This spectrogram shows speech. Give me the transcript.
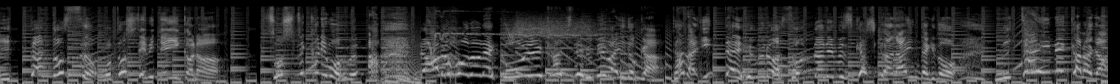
一旦ドッスンを落としてみていいかな。そしてクリボー踏む。あなるほどね。こういう踏めばいいのか。ただ1体踏むのはそんなに難しくはないんだけど2体目からが。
